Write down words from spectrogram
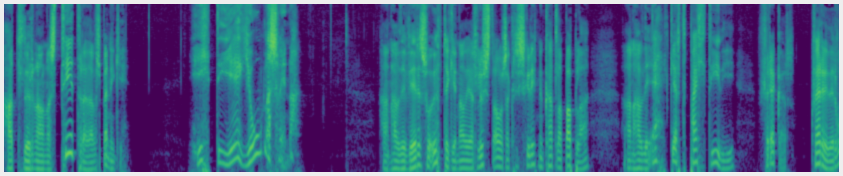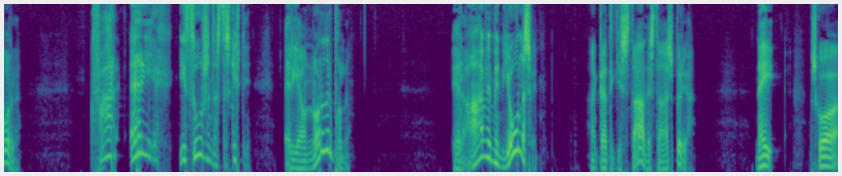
Hallur nánast titraði af spenningi. Hitti ég jólasveina? Hann hafði verið svo upptekinn á því að hlusta á þessa skrifnu kalla babla að hann hafði ekkert pælt í því frekar hverju þeir voru. Hvar er ég í þúsundasta skipti? Er ég á norðurpólum? Er afi minn jólasvein? Hann gæti ekki staðist að það spurja. Nei, sko,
